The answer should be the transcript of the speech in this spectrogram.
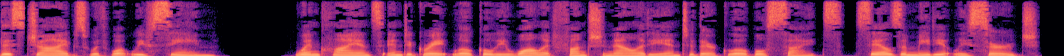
This jibes with what we've seen. When clients integrate local e wallet functionality into their global sites, sales immediately surge.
